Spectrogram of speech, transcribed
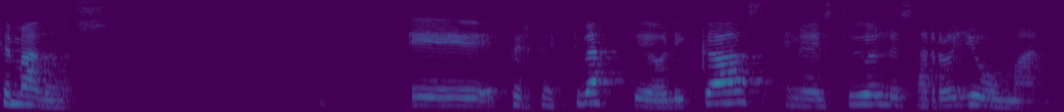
Tema 2. Eh, perspectivas teóricas en el estudio del desarrollo humano.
